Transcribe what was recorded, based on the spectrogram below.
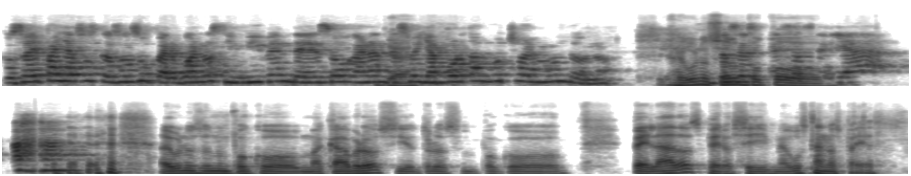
pues hay payasos que son súper buenos y viven de eso, ganan de eso y aportan mucho al mundo, ¿no? algunos son un poco... algunos son un poco macabros y otros un poco pelados, pero sí, me gustan los payasos.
